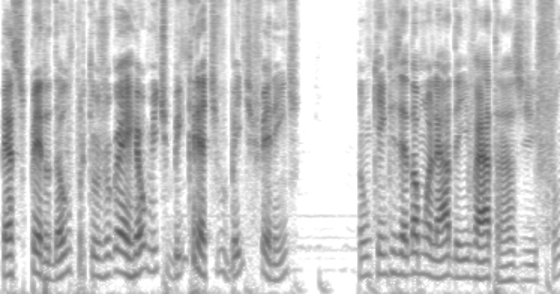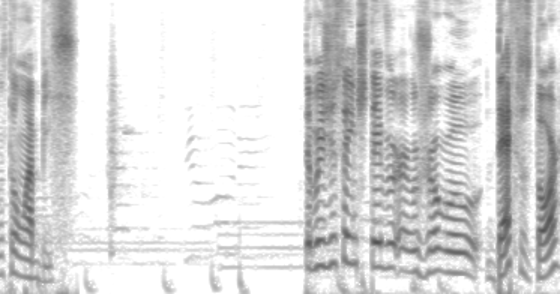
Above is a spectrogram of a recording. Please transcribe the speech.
peço perdão, porque o jogo é realmente bem criativo, bem diferente. Então quem quiser dar uma olhada aí, vai atrás de Phantom Abyss. Depois disso a gente teve o jogo Death's Door.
